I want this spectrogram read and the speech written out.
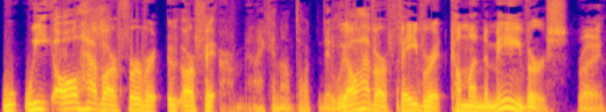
we all have our favorite our fa- oh, man, I cannot talk today. We all have our favorite "Come unto me" verse. right.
